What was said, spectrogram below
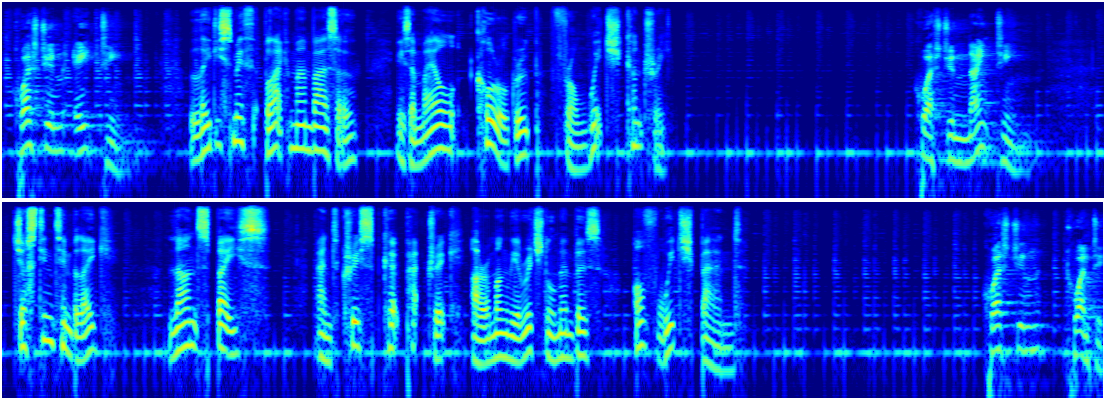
Question 18. Ladysmith Black Mambazo is a male choral group from which country? Question 19. Justin Timberlake, Lance Bass, and Chris Kirkpatrick are among the original members of which band? Question 20.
